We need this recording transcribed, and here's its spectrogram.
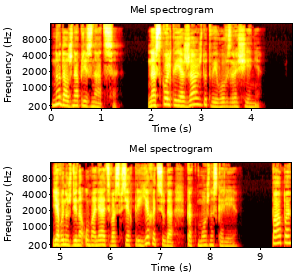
но должна признаться, насколько я жажду твоего возвращения. Я вынуждена умолять вас всех приехать сюда как можно скорее. Папа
